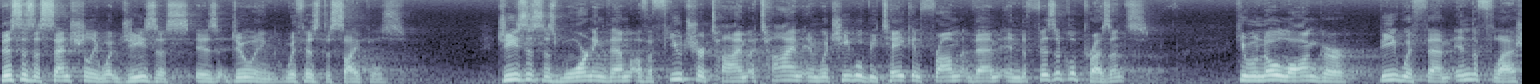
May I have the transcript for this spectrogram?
This is essentially what Jesus is doing with his disciples. Jesus is warning them of a future time, a time in which he will be taken from them in the physical presence. He will no longer be with them in the flesh,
